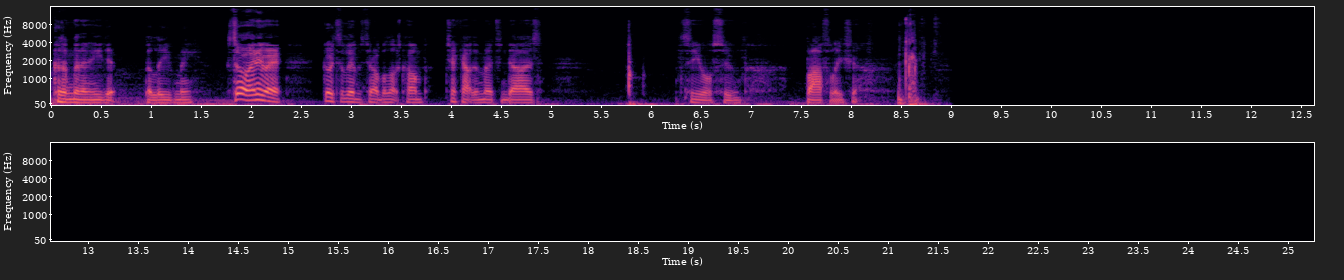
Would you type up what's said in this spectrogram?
because I'm going to need it. Believe me. So anyway, go to liamtheterrible.com, check out the merchandise. See you all soon. Bye, Felicia.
